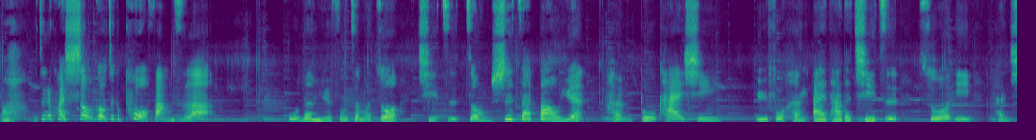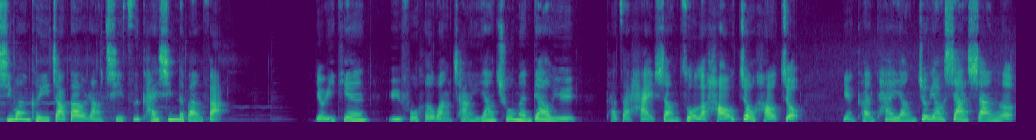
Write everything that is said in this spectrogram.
啊，我真的快受够这个破房子了。无论渔夫怎么做，妻子总是在抱怨，很不开心。渔夫很爱他的妻子，所以很希望可以找到让妻子开心的办法。有一天，渔夫和往常一样出门钓鱼，他在海上坐了好久好久，眼看太阳就要下山了。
